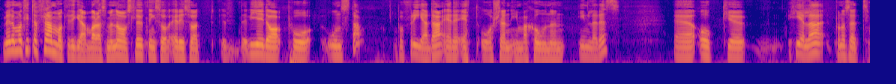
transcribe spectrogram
Men om man tittar framåt lite grann bara som en avslutning så är det så att eh, vi är idag på onsdag På fredag är det ett år sedan invasionen inleddes. Och hela på något sätt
